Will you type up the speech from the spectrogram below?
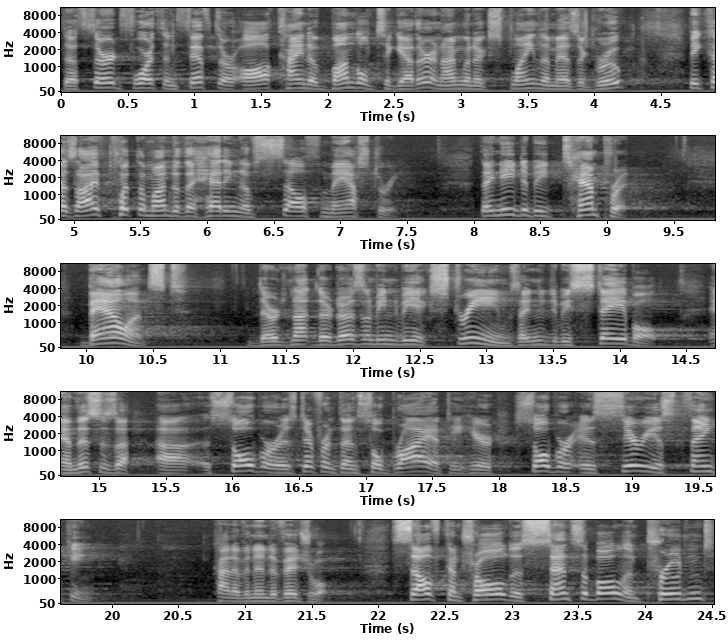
The third, fourth, and fifth are all kind of bundled together, and I'm going to explain them as a group because I've put them under the heading of self mastery. They need to be temperate, balanced. There's not, there doesn't mean to be extremes, they need to be stable. And this is a, uh, sober is different than sobriety here. Sober is serious thinking, kind of an individual. Self controlled is sensible and prudent.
